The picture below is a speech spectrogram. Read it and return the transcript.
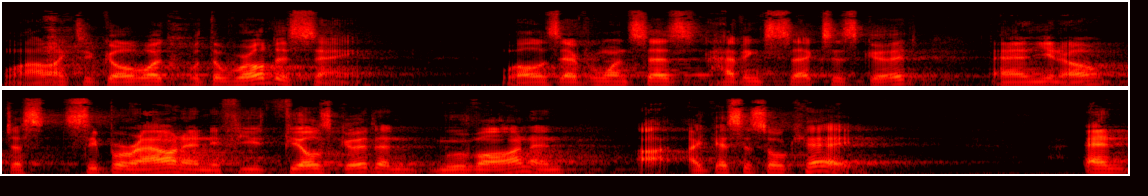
Well, I like to go what, what the world is saying. Well, as everyone says, having sex is good, and you know, just sleep around, and if you feels good, then move on, and I guess it's okay. And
